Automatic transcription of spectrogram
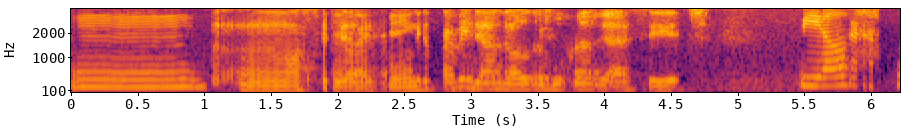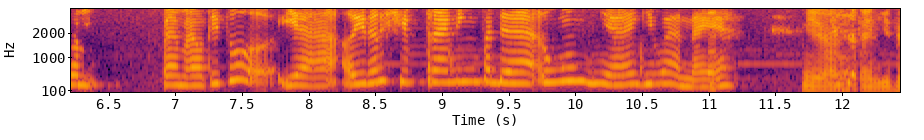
Hmm, No spill I think. Tapi jangan terlalu terbuka gak sih? spill PMLT tuh ya leadership training pada umumnya gimana ya Iya kayak gitu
